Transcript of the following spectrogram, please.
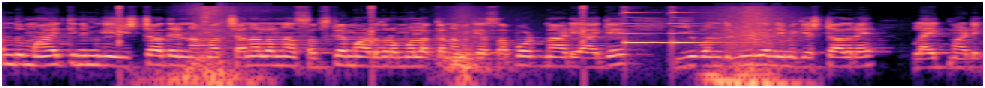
ಒಂದು ಮಾಹಿತಿ ನಿಮಗೆ ಇಷ್ಟ ಆದರೆ ನಮ್ಮ ಚಾನಲನ್ನು ಸಬ್ಸ್ಕ್ರೈಬ್ ಮಾಡೋದ್ರ ಮೂಲಕ ನಮಗೆ ಸಪೋರ್ಟ್ ಮಾಡಿ. ಹಾಗೆ ಈ ಒಂದು ವಿಡಿಯೋ ನಿಮಗೆ ಇಷ್ಟ ಆದರೆ ಲೈಕ್ ಮಾಡಿ.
